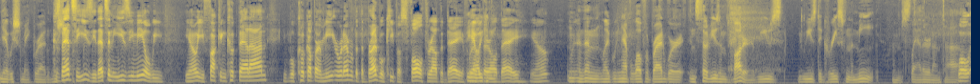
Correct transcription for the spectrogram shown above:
Yeah, we should make bread. Because that's easy. That's an easy meal. We, you know, you fucking cook that on. We'll cook up our meat or whatever, but the bread will keep us full throughout the day if we're Yeah, out we there can- all day. You know. and then like we can have a loaf of bread where instead of using butter, we use we use the grease from the meat and slather it on top. Well,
